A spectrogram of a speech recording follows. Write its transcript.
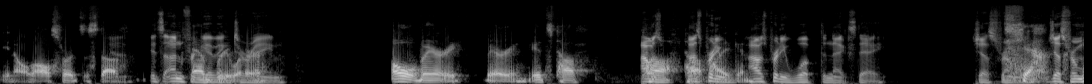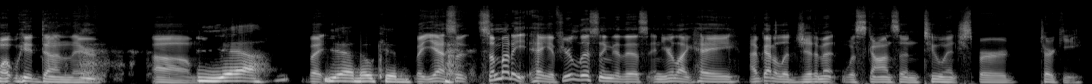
you know all sorts of stuff. Yeah. It's unforgiving Everywhere. terrain. Oh, very, very. It's tough. I was Tough, I was pretty hiking. I was pretty whooped the next day, just from Yeah. just from what we had done there. Um, Yeah, but yeah, no kidding. But yeah, so somebody, hey, if you're listening to this and you're like, hey, I've got a legitimate Wisconsin two inch spurred turkey,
